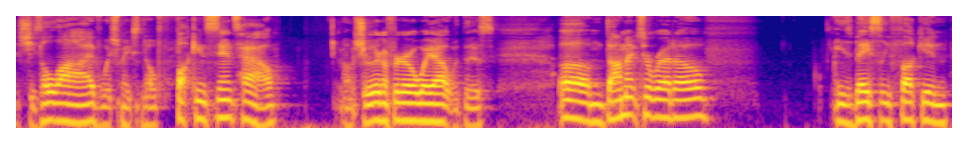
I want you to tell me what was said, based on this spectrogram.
She's alive, which makes no fucking sense how. I'm sure they're gonna figure a way out with this. Um, Dominic Toretto is basically fucking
